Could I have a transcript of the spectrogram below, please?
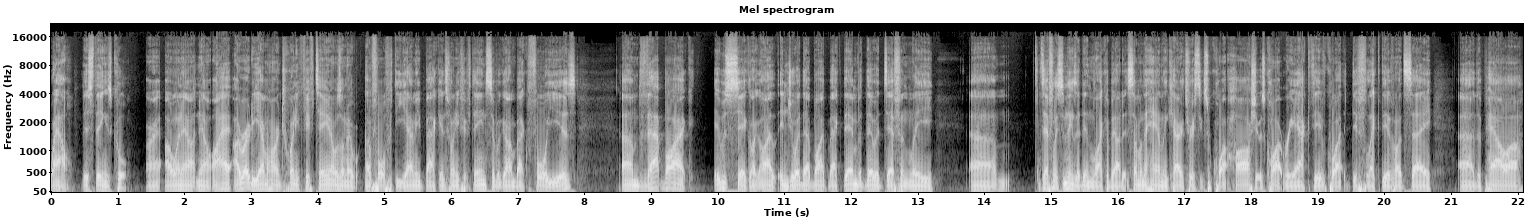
wow, this thing is cool. All right, I went out. Now I, I rode a Yamaha in 2015. I was on a, a 450 Yami back in 2015, so we're going back four years. Um, that bike, it was sick. Like I enjoyed that bike back then, but there were definitely um, definitely some things I didn't like about it. Some of the handling characteristics were quite harsh. It was quite reactive, quite deflective, I'd say. Uh, the power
